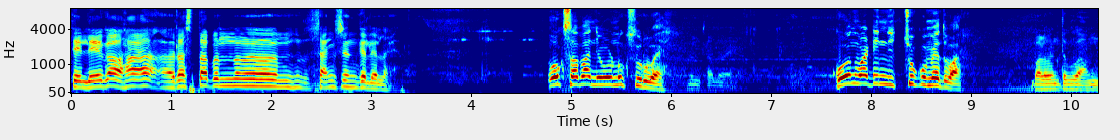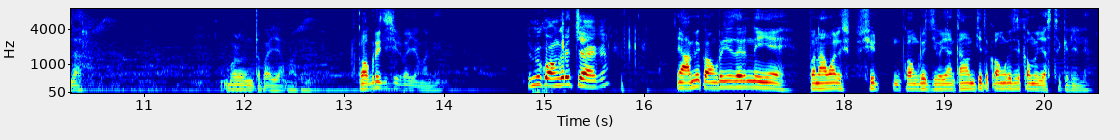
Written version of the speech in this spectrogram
ते लेगाव हा रस्ता पण सँक्शन केलेला आहे. लोकसभा निवडणूक सुरू आहे. कोण वाटेन इच्छुक उमेदवार? बळवंत भाऊ आमदार. बळवंत पाहिजे आम्हाला. काँग्रेसची सीट पाहिजे आम्हाला. तुम्ही काँग्रेसचे आहे का? नाही, आम्ही काँग्रेसचे जरी नाही आहे पण आम्हाला सीट काँग्रेसची पाहिजे. कारण आमच्या इथे काँग्रेसचे कामं जास्त केलेले आहे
